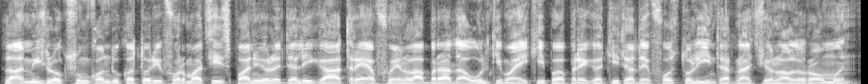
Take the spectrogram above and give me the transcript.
La mijloc sunt conducătorii formației spaniole de Liga a 3-a Fuenlabrada, ultima echipă pregătită de fostul internațional român.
